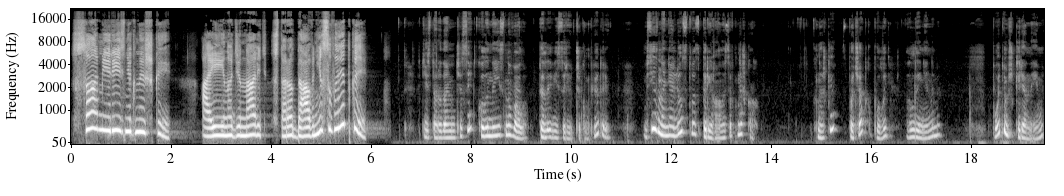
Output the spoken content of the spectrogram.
самі різні книжки, а іноді навіть стародавні свитки. В ті стародавні часи, коли не існувало телевізорів чи комп'ютерів, усі знання людства зберігалися в книжках. Книжки спочатку були глиняними, потім шкіряними,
